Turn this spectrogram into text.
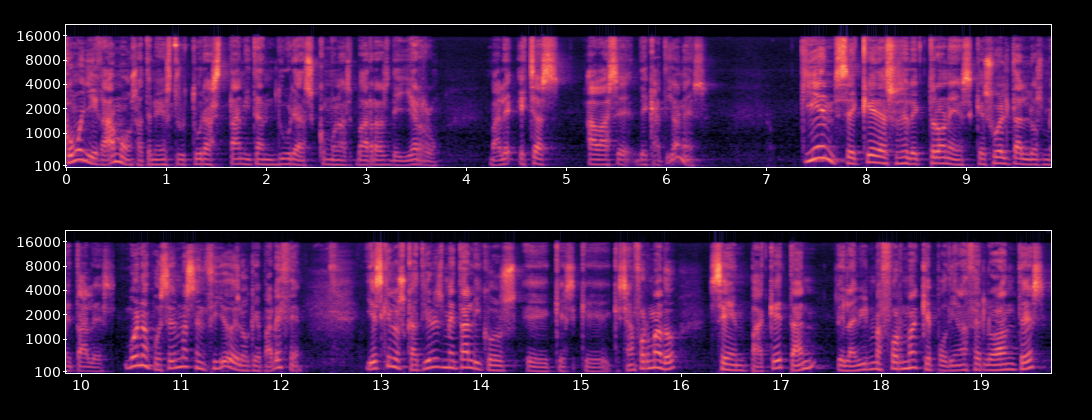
¿Cómo llegamos a tener estructuras tan y tan duras como las barras de hierro, ¿vale? Hechas a base de cationes. ¿Quién se queda esos electrones que sueltan los metales? Bueno, pues es más sencillo de lo que parece. Y es que los cationes metálicos eh, que, se han formado se empaquetan de la misma forma que podían hacerlo antes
